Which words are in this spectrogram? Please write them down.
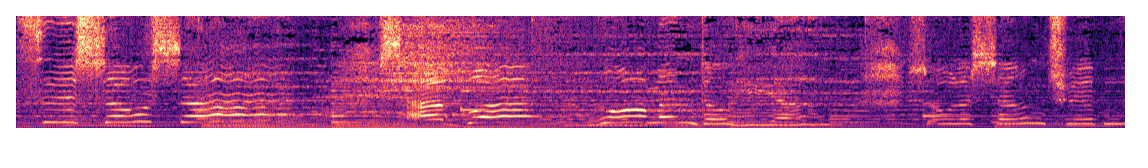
次受伤。傻瓜，我们都一样，受了伤却不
